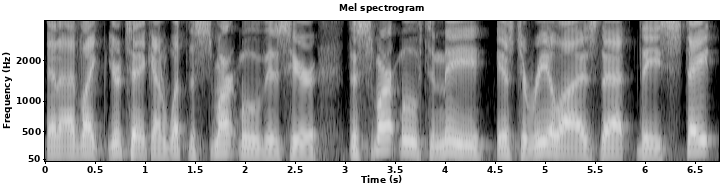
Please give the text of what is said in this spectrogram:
and I'd like your take on what the smart move is here. The smart move to me is to realize that the state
